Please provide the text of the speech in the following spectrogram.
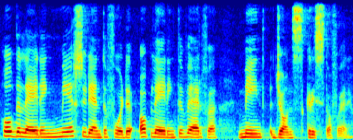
hoopt de leiding meer studenten voor de opleiding te werven, meent Johns Christopher.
